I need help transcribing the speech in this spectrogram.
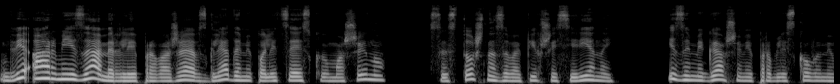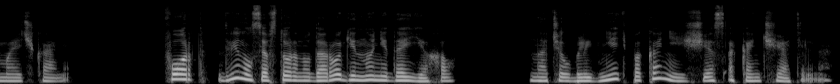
Две армии замерли, провожая взглядами полицейскую машину с истошно завопившей сиреной и замигавшими проблесковыми маячками. Форд двинулся в сторону дороги, но не доехал. Начал бледнеть, пока не исчез окончательно.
